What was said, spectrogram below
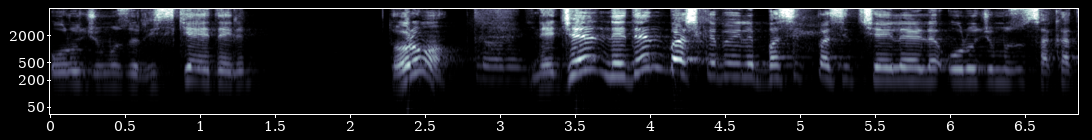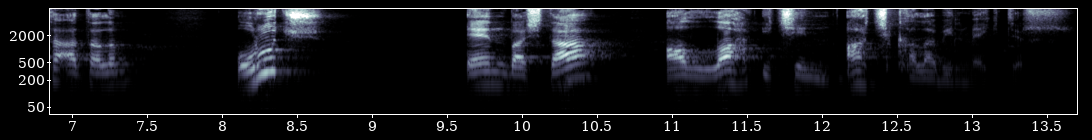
orucumuzu riske edelim? Doğru mu? Doğru hocam. Nece, neden başka böyle basit basit şeylerle orucumuzu sakata atalım? Oruç en başta Allah için aç kalabilmektir.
